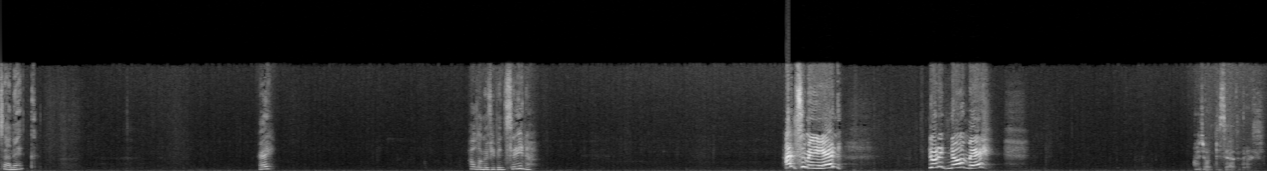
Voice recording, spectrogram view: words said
Anik. Hey. How long have you been seeing her? Answer me, Ian! Don't ignore me! I don't deserve this.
